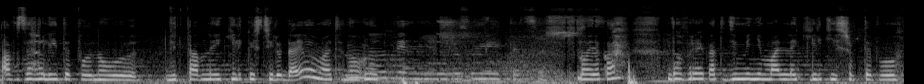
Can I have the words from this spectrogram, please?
А взагалі, типу, ну від певної кількості людей ви маєте? Ну, Ну, ну, один, ви розумієте, це ж ну яка добре, яка тоді мінімальна кількість, щоб типу.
